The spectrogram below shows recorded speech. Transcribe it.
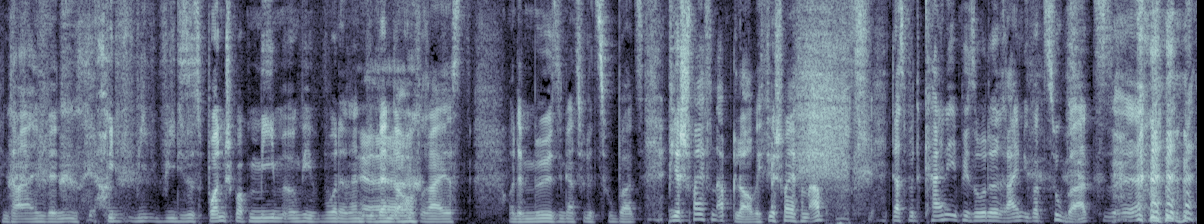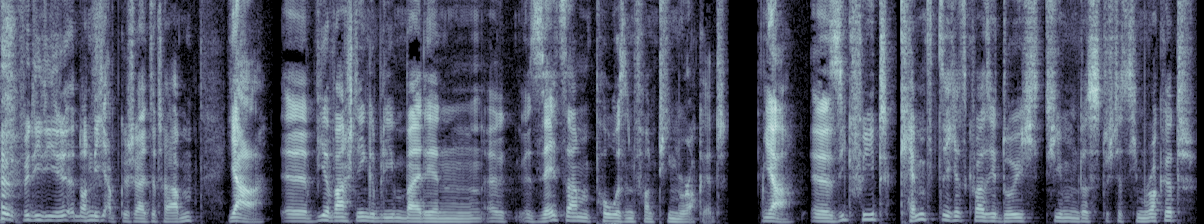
hinter allen Wänden. Wie, wie, wie dieses Spongebob-Meme irgendwie, wo der dann die Ja. Wände aufreißt. Und im Müll sind ganz viele Zubats. Wir schweifen ab, glaube ich. Wir schweifen ab. Das wird keine Episode rein über Zubats. äh, Für die, die noch nicht abgeschaltet haben. Ja, äh, wir waren stehen geblieben bei den äh, seltsamen Posen von Team Rocket. Ja, äh, Siegfried kämpft sich jetzt quasi durch, Team, das, durch das Team Rocket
